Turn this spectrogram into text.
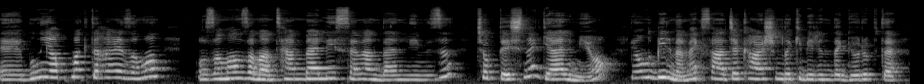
Ee, bunu yapmak da her zaman o zaman zaman tembelliği seven benliğimizin çok da işine gelmiyor. Ve onu bilmemek sadece karşımdaki birinde görüp de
